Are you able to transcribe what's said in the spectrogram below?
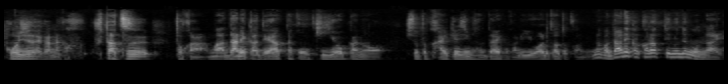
こういう時代からなんかふ二つとか、まあ誰か出会ったこう起業家の人とか会計事務所の誰かから言われたとか、なんか誰かからっていうのでもない。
